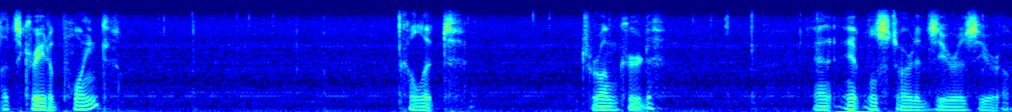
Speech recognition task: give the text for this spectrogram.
Let's create a point. Call it drunkard, and it will start at 0, 0.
